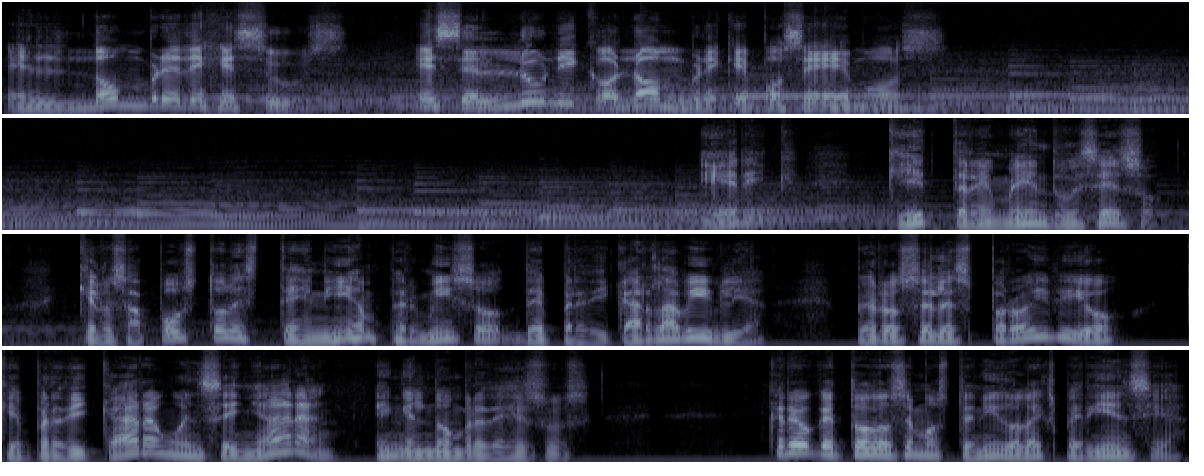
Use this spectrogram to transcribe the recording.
El nombre de Jesús es el único nombre que poseemos. Eric, qué tremendo es eso, que los apóstoles tenían permiso de predicar la Biblia, pero se les prohibió que predicaran o enseñaran en el nombre de Jesús. Creo que todos hemos tenido la experiencia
